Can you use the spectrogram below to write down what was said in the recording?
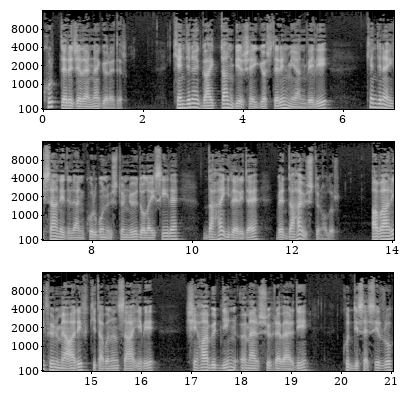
kurp derecelerine göredir. Kendine gayb'tan bir şey gösterilmeyen veli kendine ihsan edilen kurbun üstünlüğü dolayısıyla daha ileride ve daha üstün olur. Avarifül Mearif kitabının sahibi Şihabüddin Ömer Sühreverdi kuddise sirruh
